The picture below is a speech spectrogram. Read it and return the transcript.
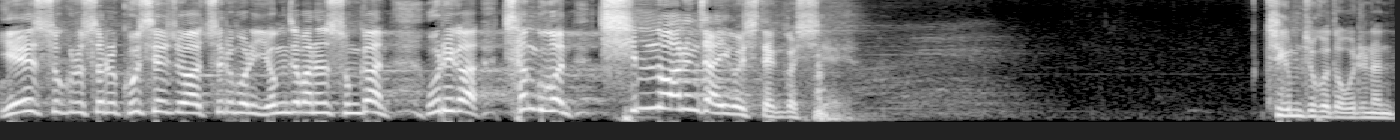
예수 그리스도를 구세주와 주름으로 영접하는 순간 우리가 천국은 침노하는 자의 것이 된 것이에요. 지금 죽어도 우리는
